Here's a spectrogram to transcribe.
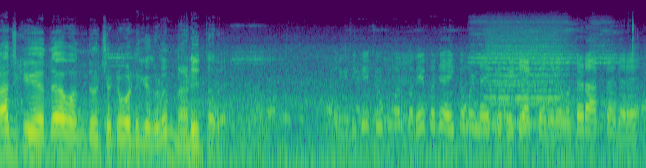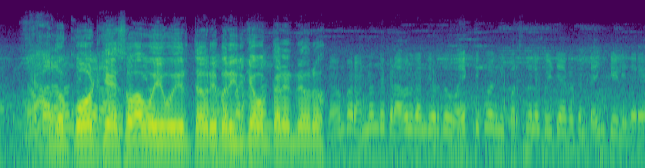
ರಾಜಕೀಯದ ಒಂದು ಚಟುವಟಿಕೆಗಳು ನಡೀತವೆ ಯಾವುದೋ ಕೋರ್ಟ್ ಕೇಸು ಅವು ಇವು ಇರ್ತಾವ್ರಿ ಬರೀ ಇದಕ್ಕೆ ಹೋಗ್ತಾರೆ ಅವರು ನವೆಂಬರ್ ಹನ್ನೊಂದಕ್ಕೆ ರಾಹುಲ್ ಗಾಂಧಿ ಅವ್ರದ್ದು ವೈಯಕ್ತಿಕವಾಗಿ ನೀವು ಪರ್ಸನಲ್ ಭೇಟಿ ಆಗಬೇಕಂತ ಟೈಮ್ ಕೇಳಿದ್ದಾರೆ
